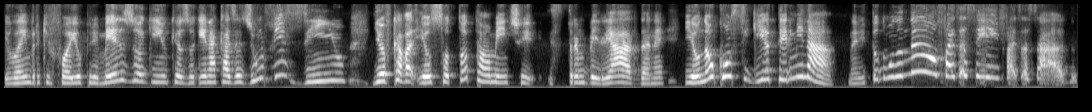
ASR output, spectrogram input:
Eu lembro que foi o primeiro joguinho que eu joguei na casa de um vizinho e eu ficava, eu sou totalmente estrambelhada, né? E eu não conseguia terminar, né? E todo mundo, não, faz assim, faz assado.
